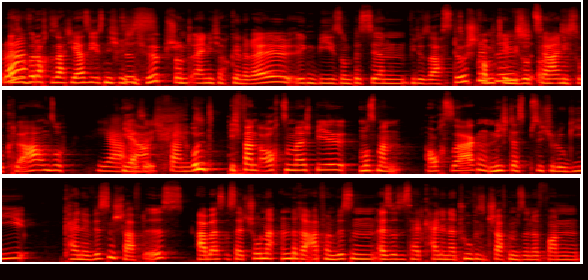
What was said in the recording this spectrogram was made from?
Oder? Also wird auch gesagt, ja, sie ist nicht richtig das hübsch und eigentlich auch generell irgendwie so ein bisschen, wie du sagst, kommt irgendwie sozial nicht so klar und so. Ja, ja, also ich fand. Und ich fand auch zum Beispiel, muss man auch sagen, nicht, dass Psychologie keine Wissenschaft ist, aber es ist halt schon eine andere Art von Wissen. Also es ist halt keine Naturwissenschaft im Sinne von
